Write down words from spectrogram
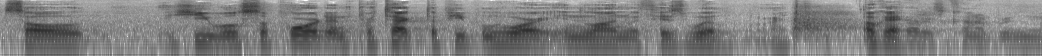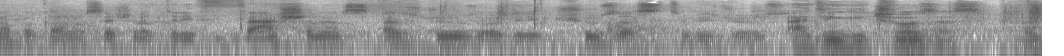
So he will support and protect the people who are in line with his will. Right? Okay. That is kind of bringing up a conversation of did he fashion us as Jews or did he choose us to be Jews? I think he chose us. But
